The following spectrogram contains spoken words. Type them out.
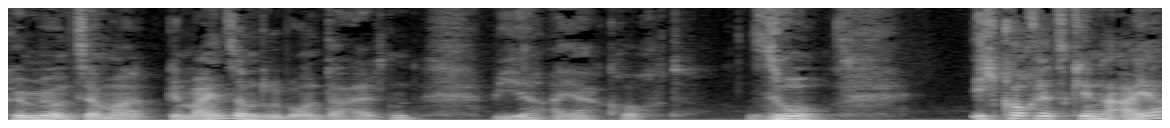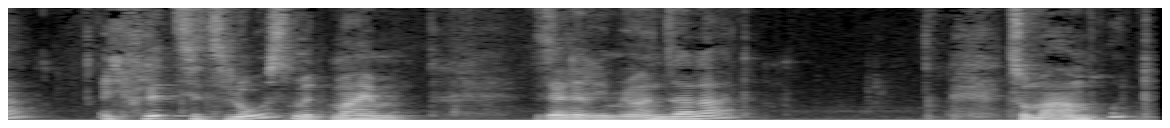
können wir uns ja mal gemeinsam drüber unterhalten, wie ihr Eier kocht. So, ich koche jetzt keine Eier. Ich flitze jetzt los mit meinem Sellerie-Möhrensalat zum Armbrot.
